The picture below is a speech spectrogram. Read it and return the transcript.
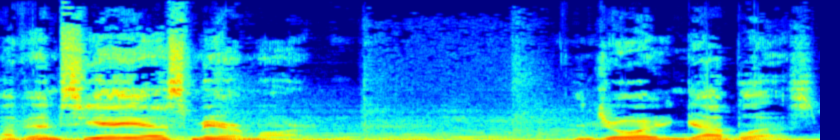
of MCAS Miramar. Enjoy and God bless.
